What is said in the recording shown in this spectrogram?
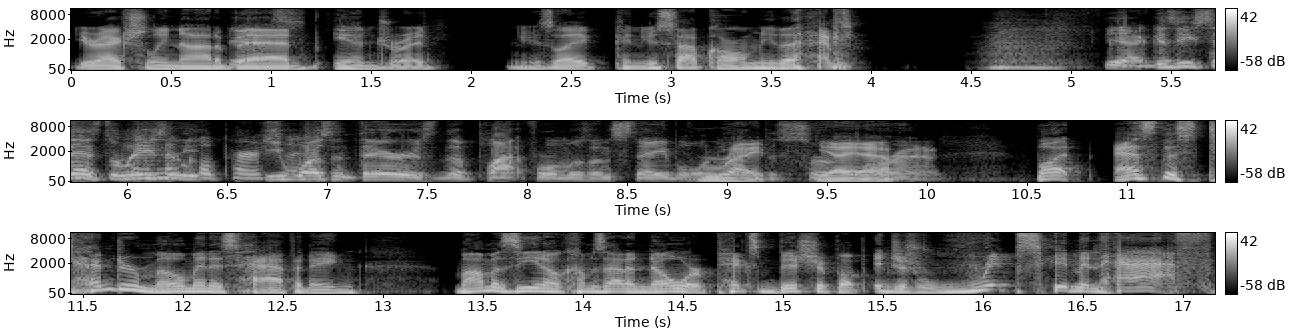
You're actually not a Yes. bad android." He's like, "Can you stop calling me that?" yeah, because he says the reason he, he wasn't there is the platform was unstable. and he had Right. to Yeah, yeah. around. But as this tender moment is happening, Mama Xeno comes out of nowhere, picks Bishop up, and just rips him in half.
